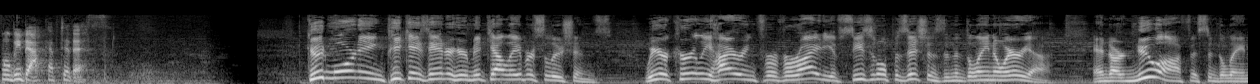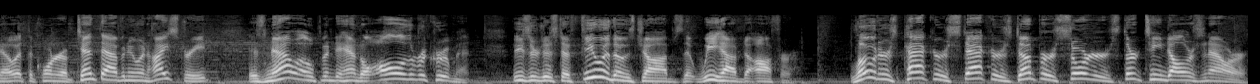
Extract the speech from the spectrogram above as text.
We'll be back after this. Good morning, PK Zander here, Midcal Labor Solutions. We are currently hiring for a variety of seasonal positions in the Delano area. And our new office in Delano at the corner of 10th Avenue and High Street is now open to handle all of the recruitment. These are just a few of those jobs that we have to offer. Loaders, packers, stackers, dumpers, sorters, $13 an hour.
